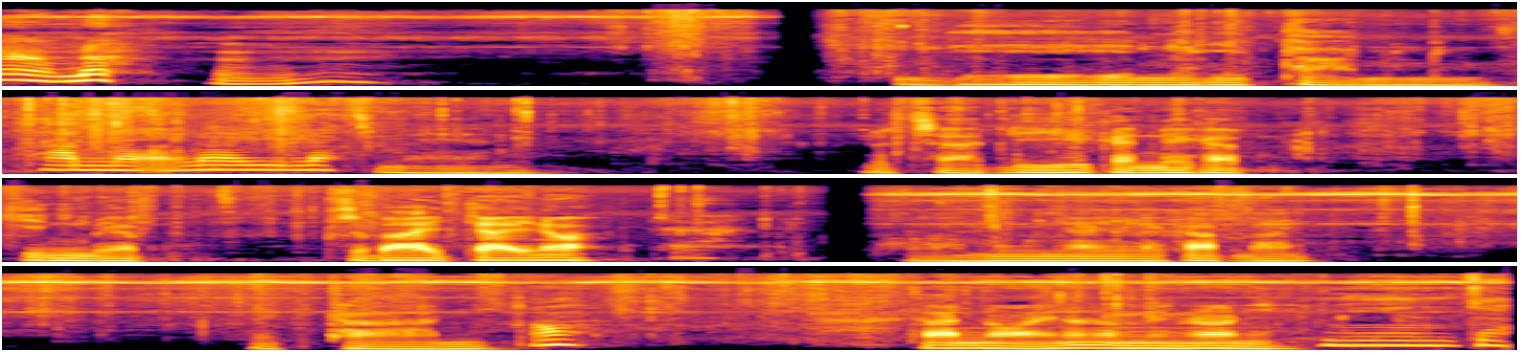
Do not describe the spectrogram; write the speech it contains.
งามเนาะดีเห็นและเห็ดทานน้องหนึ่งทานหน่อยหน่อยวินเนาะแมนรสชาติดีกันเลยครับ กินแบบสบายใจเนาะจ้ะพอหมูใหญ่แล้วครับบ้านเห็ดทาน เอ้า ทานหน่อยเนาะน้องหนึ่งเนาะนี่เมียนจ้ะ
